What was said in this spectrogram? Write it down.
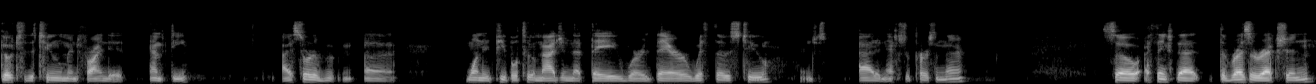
go to the tomb and find it empty. I sort of uh, wanted people to imagine that they were there with those two and just add an extra person there. So I think that the resurrection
